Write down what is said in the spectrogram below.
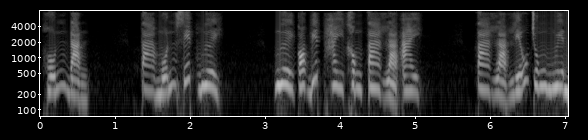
hỗn đàn, ta muốn giết ngươi. Ngươi có biết hay không ta là ai? Ta là Liễu Trung Nguyên.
